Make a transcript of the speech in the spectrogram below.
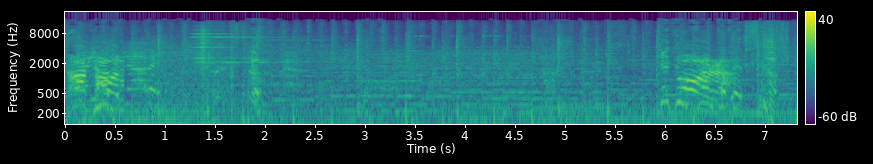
Come on! Get in front of it!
